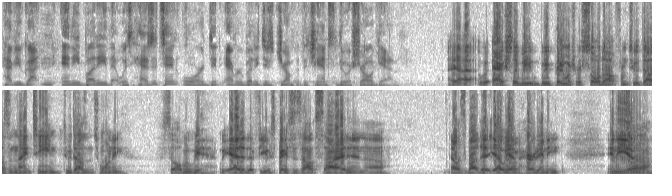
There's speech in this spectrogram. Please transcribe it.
Have you gotten anybody that was hesitant, or did everybody just jump at the chance to do a show again? I, I, actually, we, we pretty much were sold out from 2019, 2020. So I mean, we we added a few spaces outside, and uh, that was about it. Yeah, we haven't heard any any uh,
